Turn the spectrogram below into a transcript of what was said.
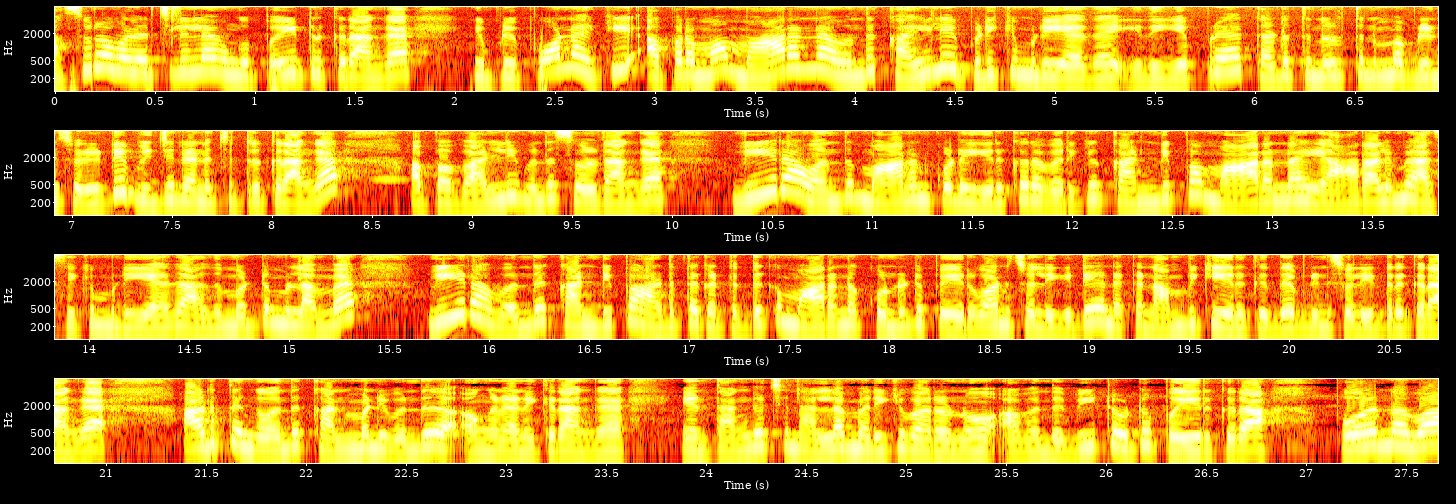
அசுர வளர்ச்சியில இவங்க போயிட்டு இருக்கிறாங்க. இப்படி போனாக்கி அப்புறமா மாறனை வந்து கையிலே பிடிக்க முடியாத இது எப்படியா தடுத்து நிறுத்தணுமா அப்படின்னு சொல்லிட்டு விஜய் நினச்சிட்டு இருக்கிறாங்க. அப்போ வள்ளி வந்து சொல்கிறாங்க வீரா வந்து மாறன் கூட இருக்கிற வரைக்கும் கண்டிப்பாக மாறனை யாராலுமே அசைக்க முடியாது. அது மட்டும் இல்லாமல் வீரா வந்து கண்டிப்பாக அடுத்த கட்டத்துக்கு மாறனை கொண்டுட்டு போயிடுவான்னு சொல்லிக்கிட்டு எனக்கு நம்பிக்கை இருக்குது அப்படின்னு சொல்லிட்டு இருக்கிறாங்க. அடுத்தங்க இங்கே வந்து கண்மணி வந்து அவங்க நினைக்கிறாங்க என் தங்கச்சி நல்ல மாதிரிக்கு வரணும். அவள் அந்த வீட்டை விட்டு போயிருக்கிறா. போனவா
